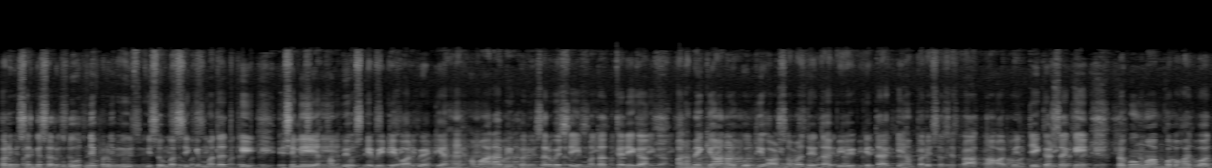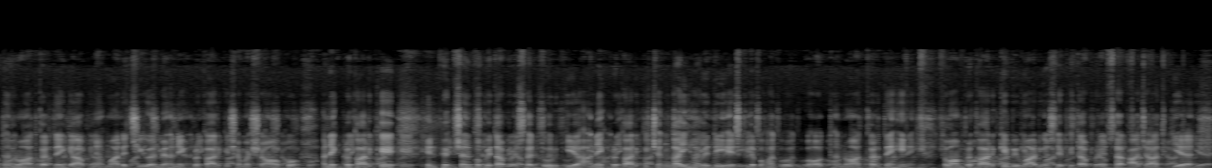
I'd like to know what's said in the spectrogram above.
परमेश्वर के स्वर्गदूत ने प्रभु यीशु मसीह की मदद की। इसलिए हम भी उसके बेटे और बेटियाँ हैं। हमारा भी परमेश्वर वैसे ही मदद करेगा और हमें ज्ञान और बुद्धि और समझ देता है विवेक देता है कि हम परमेश्वर से प्रार्थना और विनती कर सकें। प्रभु हम आपको बहुत बहुत धन्यवाद करते हैं कि आपने हमारे जीवन में अनेक प्रकार की समस्याओं को, अनेक प्रकार के इन्फेक्शन को पिता परमेश्वर दूर किया, अनेक प्रकार की चंगाई हमें दी है, इसके लिए बहुत बहुत धन्यवाद करते हैं। तमाम प्रकार की बीमारियों से पिता परमेश्वर आज़ाद किया है।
